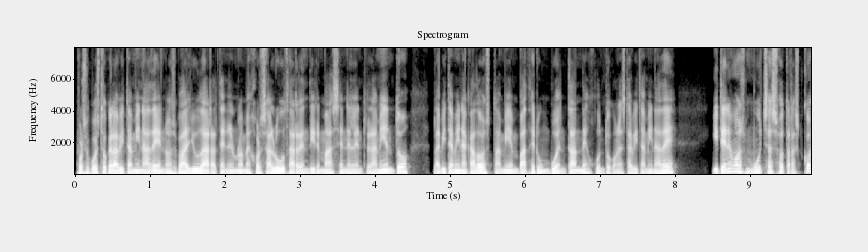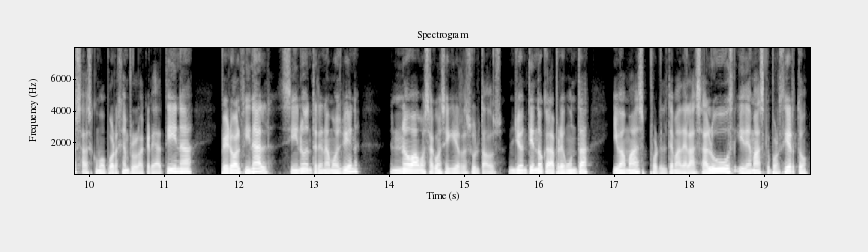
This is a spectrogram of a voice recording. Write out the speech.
por supuesto que la vitamina D nos va a ayudar a tener una mejor salud, a rendir más en el entrenamiento, la vitamina K2 también va a hacer un buen tándem junto con esta vitamina D, y tenemos muchas otras cosas, como por ejemplo la creatina, pero al final, si no entrenamos bien, no vamos a conseguir resultados. Yo entiendo que la pregunta iba más por el tema de la salud y demás, que por cierto,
